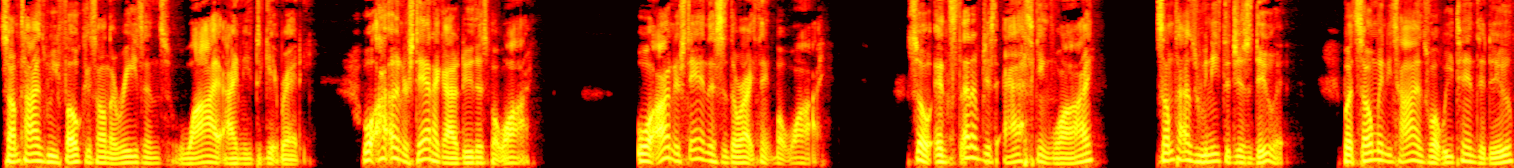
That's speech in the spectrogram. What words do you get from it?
sometimes we focus on the reasons why I need to get ready. Well, I understand I got to do this, but why? Well, I understand this is the right thing, but why? So instead of just asking why, sometimes we need to just do it. But so many times, what we tend to do,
